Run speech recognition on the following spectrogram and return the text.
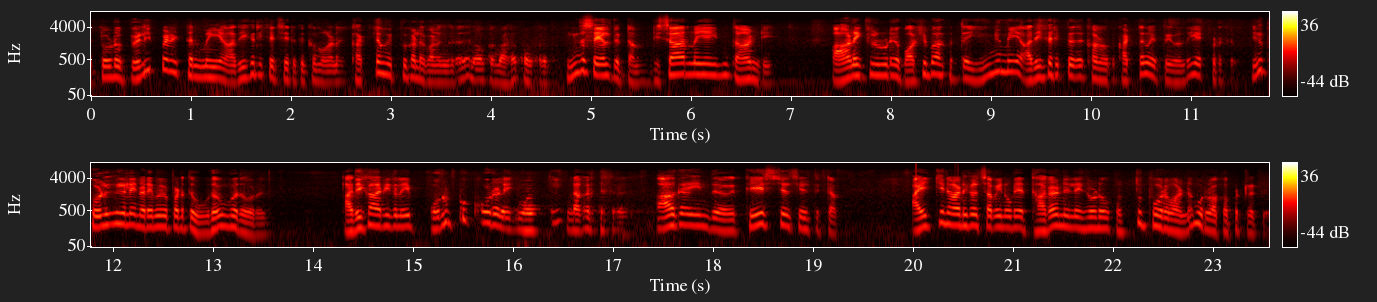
அதோட வெளிப்படைத்தன்மையை அதிகரிக்க செய்யறதுக்குமான கட்டமைப்புகளை வழங்குறது நோக்கமாக போகிறது இந்த செயல் திட்டம் விசாரணையையும் தாண்டி ஆணைகளுடைய வகிபாகத்தை இன்னுமே அதிகரிப்பதற்கான ஒரு கட்டமைப்பை வந்து ஏற்படுத்தும் இது கொள்கைகளை நடைமுறைப்படுத்த உதவுவதோடு அதிகாரிகளை பொறுப்புக்கூறலை நோக்கி நகர்த்துகிறது. ஆக இந்த தேசிய செயல் திட்டம் ஐக்கிய நாடுகள் சபையினுடைய தரநிலைகளோடு ஒத்து போற வண்ணம் உருவாக்கப்பட்டிருக்கு.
